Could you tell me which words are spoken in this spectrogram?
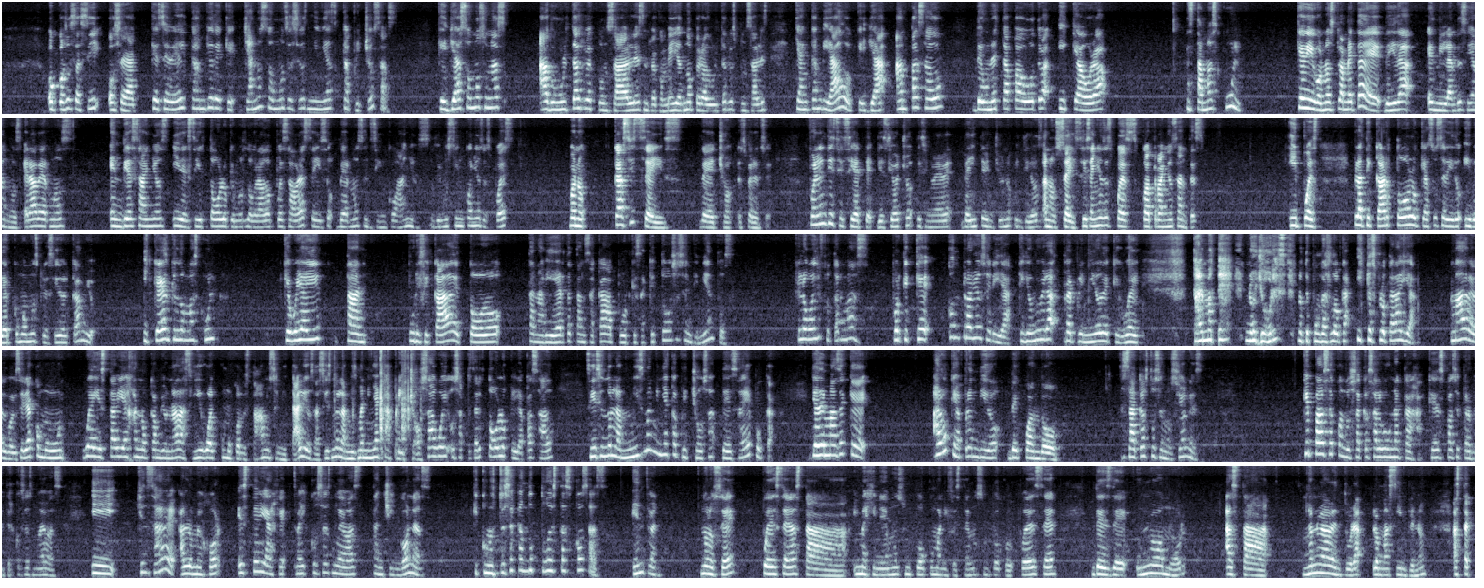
O cosas así, o sea, que se ve el cambio de que ya no somos esas niñas caprichosas, que ya somos unas adultas responsables, entre comillas, no, pero adultas responsables que han cambiado, que ya han pasado de una etapa a otra y que ahora está más cool que digo, nuestra meta de, de ida en Milán, decíamos, era vernos en 10 años y decir todo lo que hemos logrado, pues ahora se hizo vernos en 5 años. Nos vimos 5 años después. Bueno, casi seis, de hecho, espérense. Fue en el 17, 18, 19, 20, 21, 22, ah, no, seis, seis años después, cuatro años antes. Y pues platicar todo lo que ha sucedido y ver cómo hemos crecido el cambio. ¿Y creen que es lo más cool? Que voy a ir tan purificada de todo, tan abierta, tan sacada, porque saqué todos esos sentimientos, que lo voy a disfrutar más. Porque qué contrario sería que yo me hubiera reprimido de que, güey, cálmate, no llores, no te pongas loca y que explotara ya. Madre, güey, sería como un, güey, esta vieja no cambió nada, así igual como cuando estábamos en Italia, o sea, sigue siendo la misma niña caprichosa, güey, o sea, a pesar de todo lo que le ha pasado, sigue siendo la misma niña caprichosa de esa época. Y además de que algo que he aprendido de cuando sacas tus emociones. ¿Qué pasa cuando sacas algo de una caja? Qué espacio para meter cosas nuevas. Y quién sabe, a lo mejor este viaje trae cosas nuevas tan chingonas que como estoy sacando todas estas cosas, entran. No lo sé, puede ser hasta, imaginemos un poco, manifestemos un poco, puede ser desde un nuevo amor hasta una nueva aventura, lo más simple, ¿no? Hasta,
